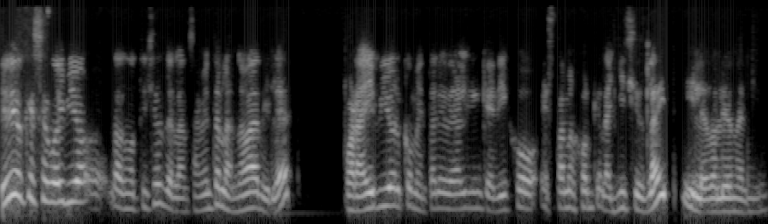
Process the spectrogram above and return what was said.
Yo digo que ese güey vio las noticias del lanzamiento de la nueva Dilet. Por ahí vio el comentario de alguien que dijo está mejor que la GC Slide y le dolió en el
